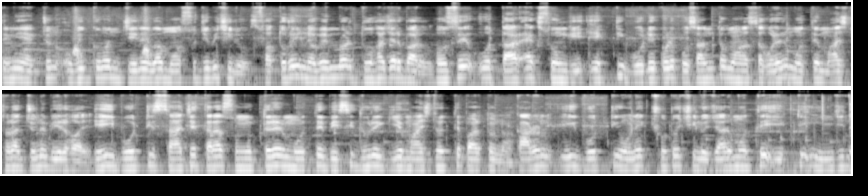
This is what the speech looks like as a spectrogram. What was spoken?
তিনি একজন অভিজ্ঞমান জেলে বা মৎস্যজীবী ছিল। সতেরোই নভেম্বর দু হাজার বারো, হোসে ও তার এক সঙ্গী একটি বোটে করে প্রশান্ত মহাসাগরের মধ্যে মাছ ধরার জন্য বের হয়। এই বোটটির সাহায্যে তারা সমুদ্রের মধ্যে বেশি দূরে গিয়ে মাছ ধরতে পারতো না। কারণ এই বোটটি অনেক ছোট ছিল, যার মধ্যে একটি ইঞ্জিন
